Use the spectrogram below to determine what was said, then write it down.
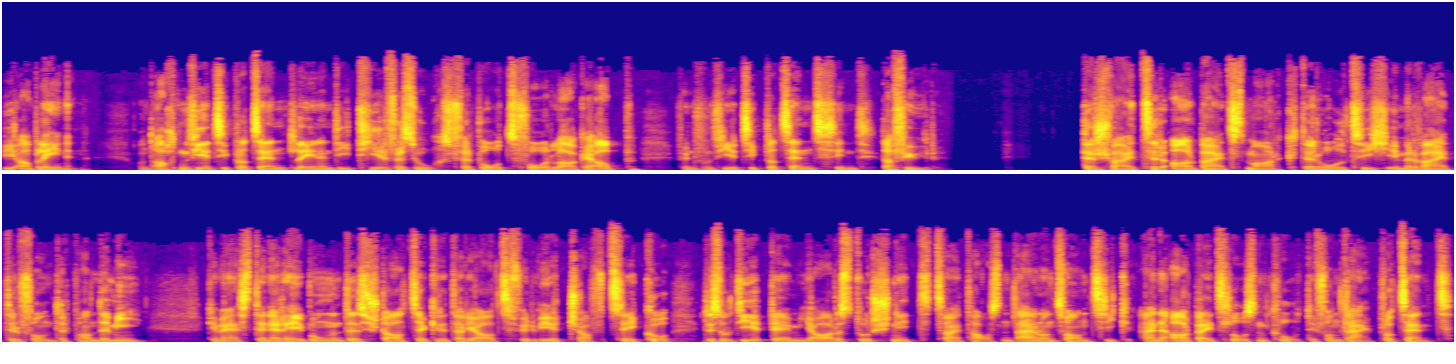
wie ablehnen und 48 Prozent lehnen die Tierversuchsverbotsvorlage ab. 45 Prozent sind dafür. Der Schweizer Arbeitsmarkt erholt sich immer weiter von der Pandemie. Gemäß den Erhebungen des Staatssekretariats für Wirtschaft SECO resultierte im Jahresdurchschnitt 2021 eine Arbeitslosenquote von 3%.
